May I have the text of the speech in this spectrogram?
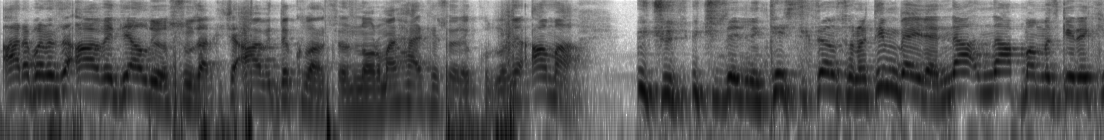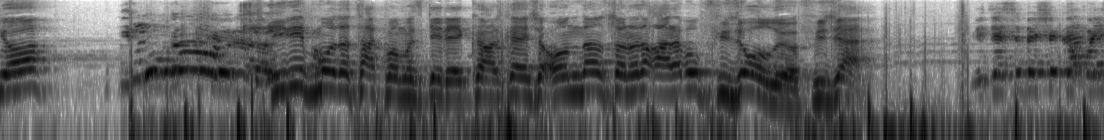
Arabanızı AVD'ye alıyorsunuz arkadaşlar. AVD'de kullanıyorsunuz. Normal herkes öyle kullanıyor ama 300 350'nin geçtikten sonra değil mi beyler? Ne, ne yapmamız gerekiyor? Drip moda takmamız gerekiyor arkadaşlar. Ondan sonra da araba füze oluyor. Füze. Vitesi 5'e kapayı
